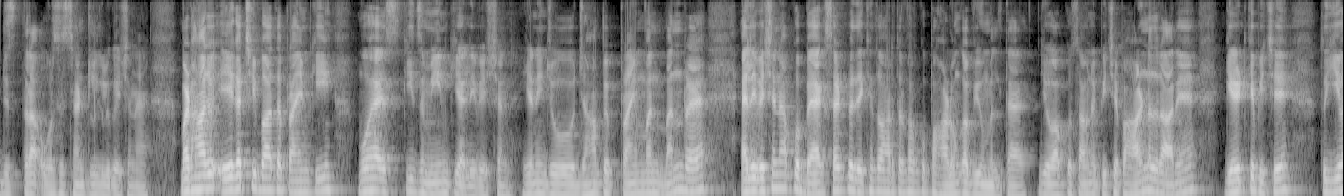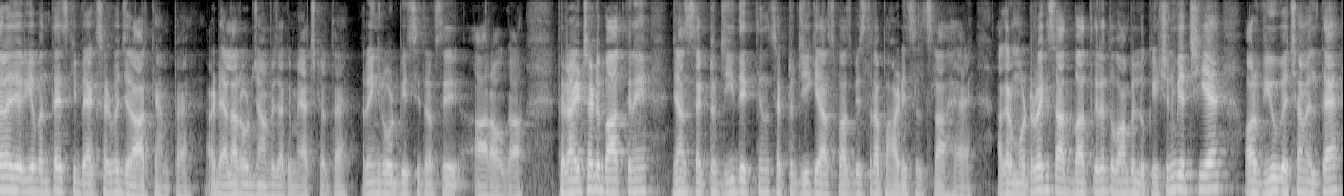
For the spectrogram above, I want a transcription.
जिस तरह ओवरसीज़ सेंट्रल की लोकेशन है। बट हाँ जो एक अच्छी बात है प्राइम की, वो है इसकी ज़मीन की एलिवेशन यानी जो जहाँ पे प्राइम वन बन रहा है एलिवेशन आपको बैक साइड पर देखें तो हर तरफ़ आपको पहाड़ों का व्यू मिलता है जो आपको सामने पीछे पहाड़ नज़र आ रहे हैं, गेट के पीछे। तो ये वाला एरिया बनता है, इसकी बैक साइड पर जरार कैंप है। अडेला रोड जहाँ पे जाके मैच करता है। रिंग रोड भी इसी तरफ़ से आ रहा होगा। फिर राइट साइड बात करें, जहाँ सेक्टर जी देखते हैं तो सेक्टर जी के आसपास भी इस तरह पहाड़ी सिलसिला है। अगर मोटरवे के साथ बात करें तो वहाँ पर लोकेशन भी अच्छी है और व्यू भी अच्छा मिलता है।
